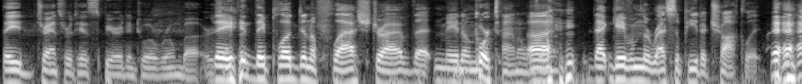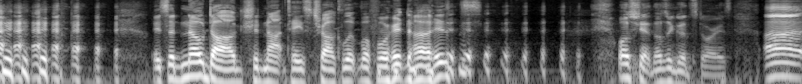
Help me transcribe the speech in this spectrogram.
they transferred his spirit into a Roomba or they something. they plugged in a flash drive that made him Cortana was uh, that gave him the recipe to chocolate. they said no dog should not taste chocolate before it does. Well, shit, those are good stories. Uh,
